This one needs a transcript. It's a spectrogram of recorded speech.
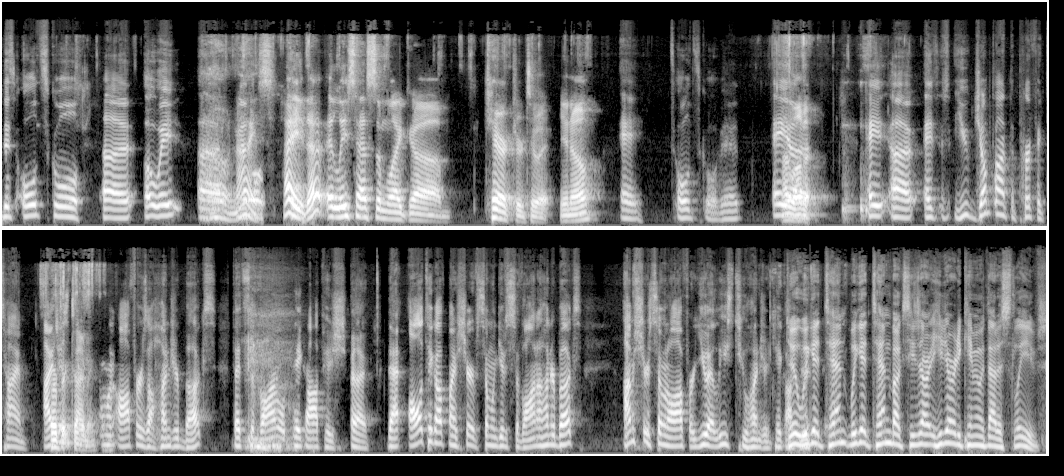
this old school uh 08. Uh, oh, nice. Hey, that at least has some like um, character to it. You know, Hey, it's old school, man. Hey, I love uh, it. Hey, uh, you jumped on at the perfect time. Perfect just think timing. if Someone offers a hundred bucks that Sevan will take off his. Uh, that I'll take off my shirt if someone gives Sevan a hundred bucks. I'm sure someone will offer you at least two hundred. Take off. Dude, we get ten. We get ten bucks. He's already. He already came in without his sleeves.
